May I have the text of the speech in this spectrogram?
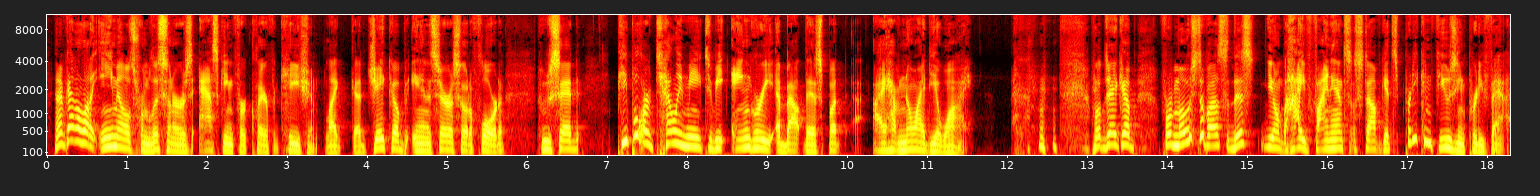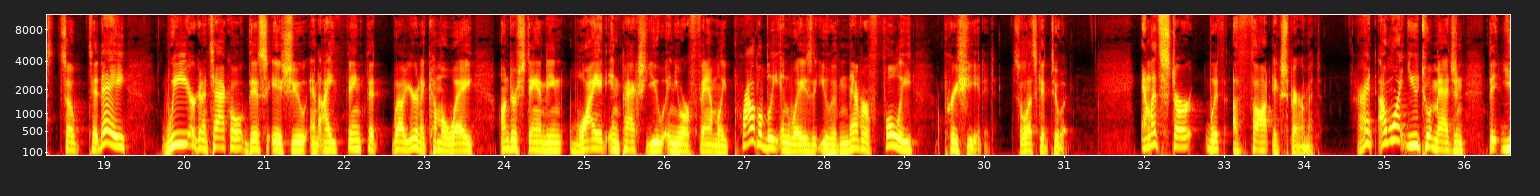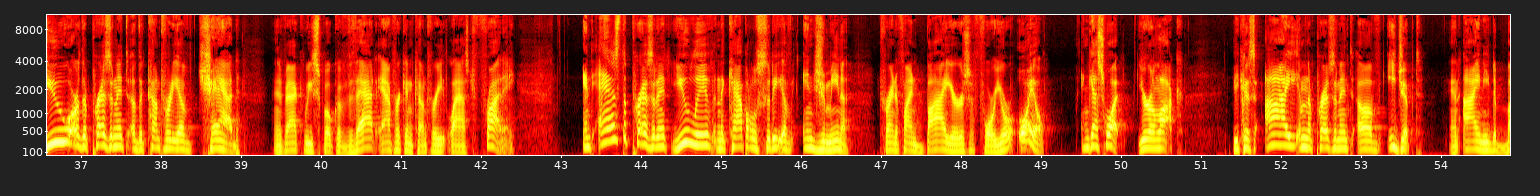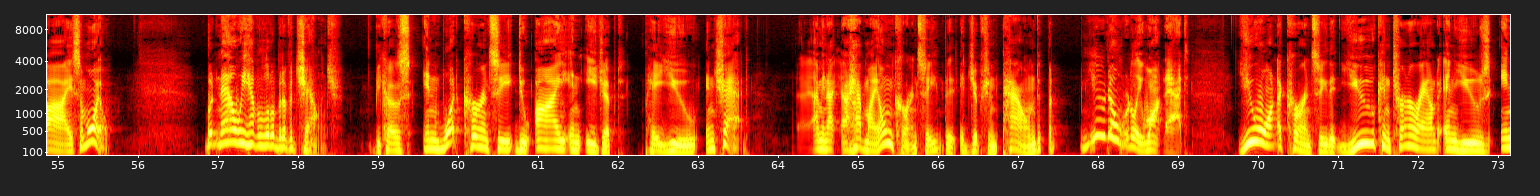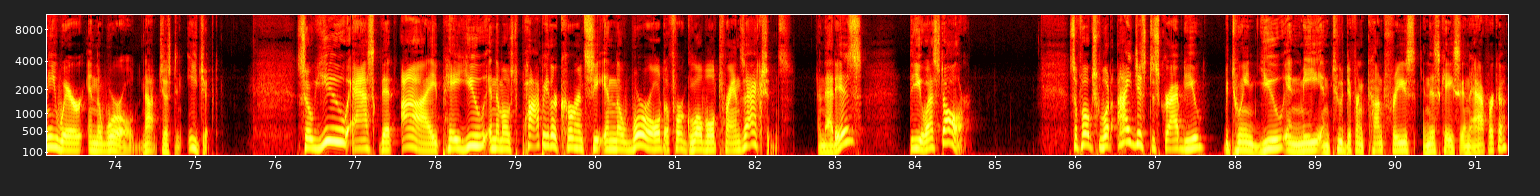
And I've gotten a lot of emails from listeners asking for clarification, like uh, Jacob in Sarasota, Florida, who said, People are telling me to be angry about this, but I have no idea why. well, Jacob, for most of us, this, you know, high finance stuff gets pretty confusing pretty fast. So today, we are going to tackle this issue, and I think that, well, you're going to come away understanding why it impacts you and your family, probably in ways that you have never fully appreciated. So let's get to it. And let's start with a thought experiment. All right. I want you to imagine that you are the president of the country of Chad. In fact, we spoke of that African country last Friday. And as the president, you live in the capital city of N'Djamena, trying to find buyers for your oil. And guess what? You're in luck because I am the president of Egypt and I need to buy some oil. But now we have a little bit of a challenge because in what currency do I in Egypt pay you in Chad? I mean, I, I have my own currency, the Egyptian pound, but you don't really want that. You want a currency that you can turn around and use anywhere in the world, not just in Egypt. So you ask that I pay you in the most popular currency in the world for global transactions, and that is the US dollar. So, folks, what I just described to you between you and me in two different countries, in this case in Africa,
